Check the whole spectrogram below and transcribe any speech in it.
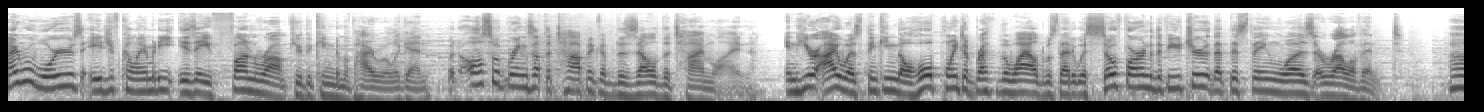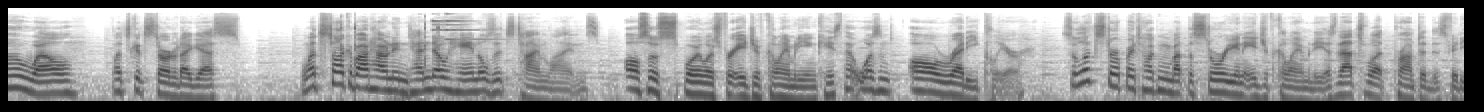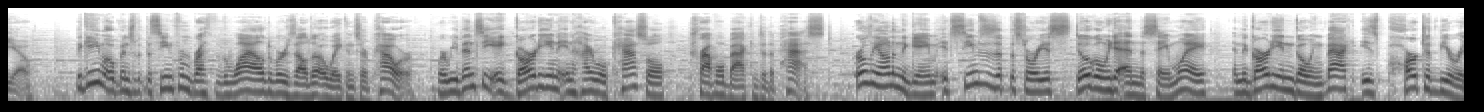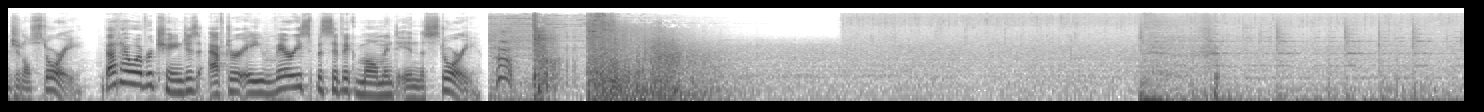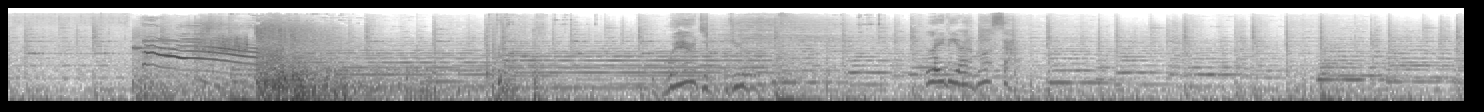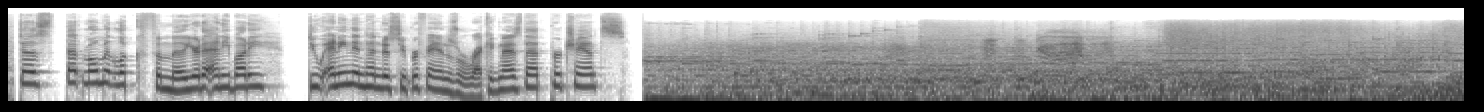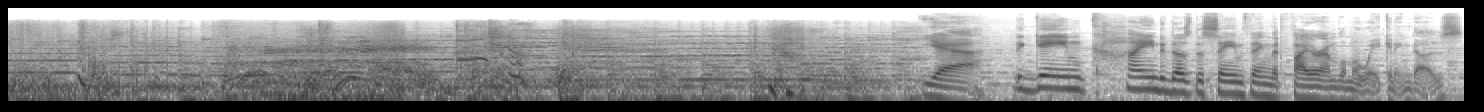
Hyrule Warriors Age of Calamity is a fun romp through the Kingdom of Hyrule again, but also brings up the topic of the Zelda timeline. And here I was thinking the whole point of Breath of the Wild was that it was so far into the future that this thing was irrelevant. Oh well, let's get started I guess. Let's talk about how Nintendo handles its timelines. Also spoilers for Age of Calamity in case that wasn't already clear. So let's start by talking about the story in Age of Calamity, as that's what prompted this video. The game opens with the scene from Breath of the Wild where Zelda awakens her power, where we then see a guardian in Hyrule Castle travel back into the past. Early on in the game, it seems as if the story is still going to end the same way, and the Guardian going back is part of the original story. That, however, changes after a very specific moment in the story. Does that moment look familiar to anybody? Do any Nintendo superfans recognize that, perchance? The game kinda does the same thing that Fire Emblem Awakening does.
